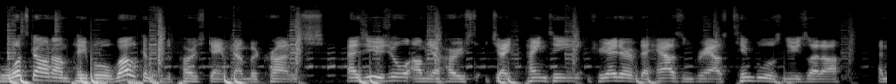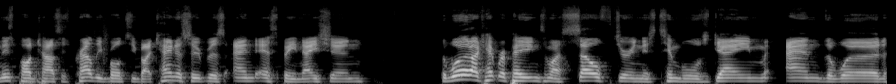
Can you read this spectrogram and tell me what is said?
What's going on, people? Welcome to the post game number crunch. As usual, I'm your host, Jake Painting, creator of the House and Grouse Timberwolves newsletter, and this podcast is proudly brought to you by Canis Hoopus and SB Nation. The word I kept repeating to myself during this Timberwolves game, and the word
